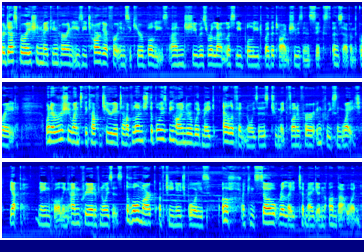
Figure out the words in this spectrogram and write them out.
Her desperation making her an easy target for insecure bullies, and she was relentlessly bullied by the time she was in sixth and seventh grade. Whenever she went to the cafeteria to have lunch, the boys behind her would make elephant noises to make fun of her increasing weight. Yep, name calling and creative noises. The hallmark of teenage boys. Oh, I can so relate to Megan on that one.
